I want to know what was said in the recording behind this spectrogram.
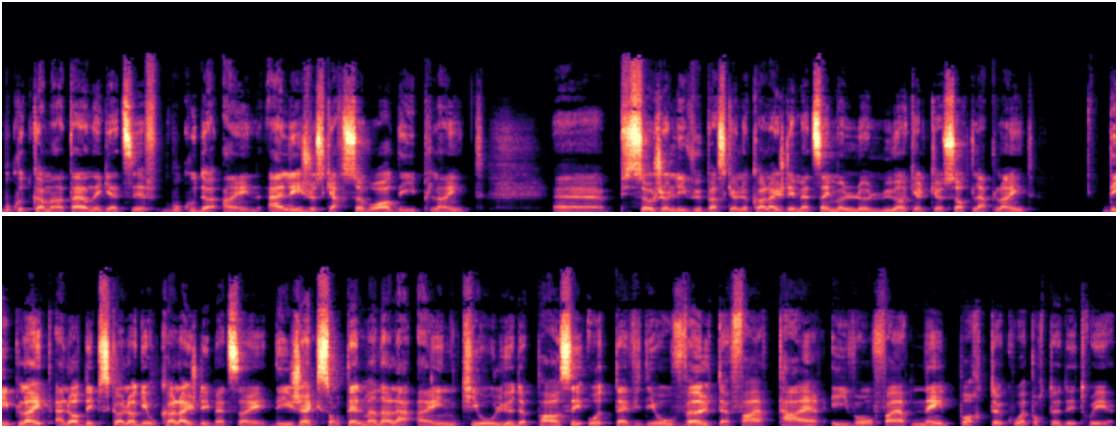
beaucoup de commentaires négatifs, beaucoup de haine, aller jusqu'à recevoir des plaintes. Euh, puis ça, je l'ai vu parce que le Collège des médecins me l'a lu en quelque sorte, la plainte. Des plaintes à l'ordre des psychologues et au Collège des médecins. Des gens qui sont tellement dans la haine qui, au lieu de passer outre ta vidéo, veulent te faire taire et ils vont faire n'importe quoi pour te détruire.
